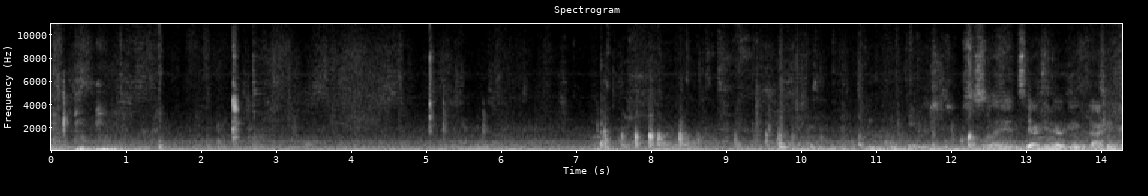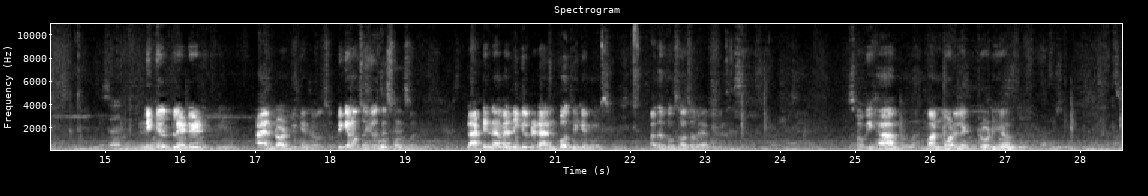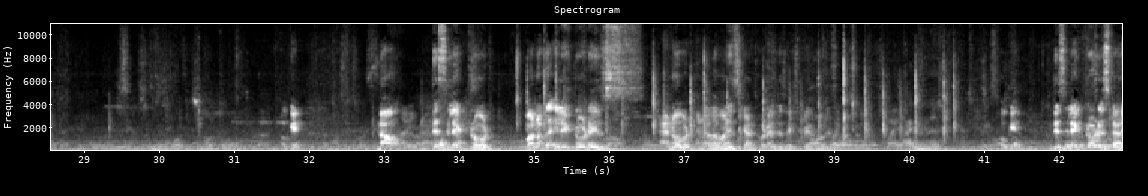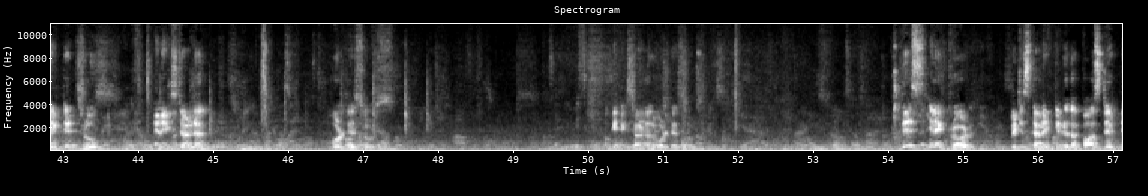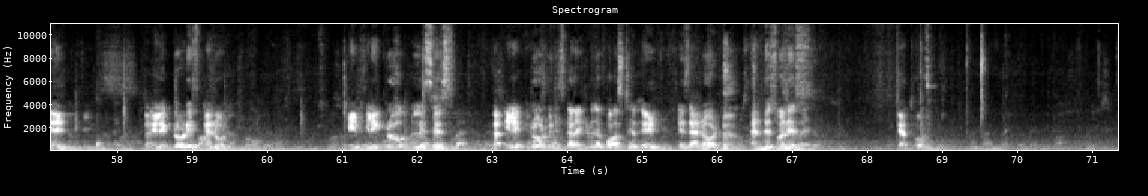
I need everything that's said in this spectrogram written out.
plated iron rod we can also. We can also use this also. Platinum and nickel plated iron both we can use. Other books also they have given this. So we have one more electrode here. Okay. Now this electrode, one of the electrode is anode and other one is cathode. I'll just explain how this works. Okay. This electrode is connected through an external voltage source. Okay, external voltage source. This electrode, which is connected to the positive end, the electrode is anode. In electrolysis, the electrode which is connected to the positive end is anode, and this one is cathode.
